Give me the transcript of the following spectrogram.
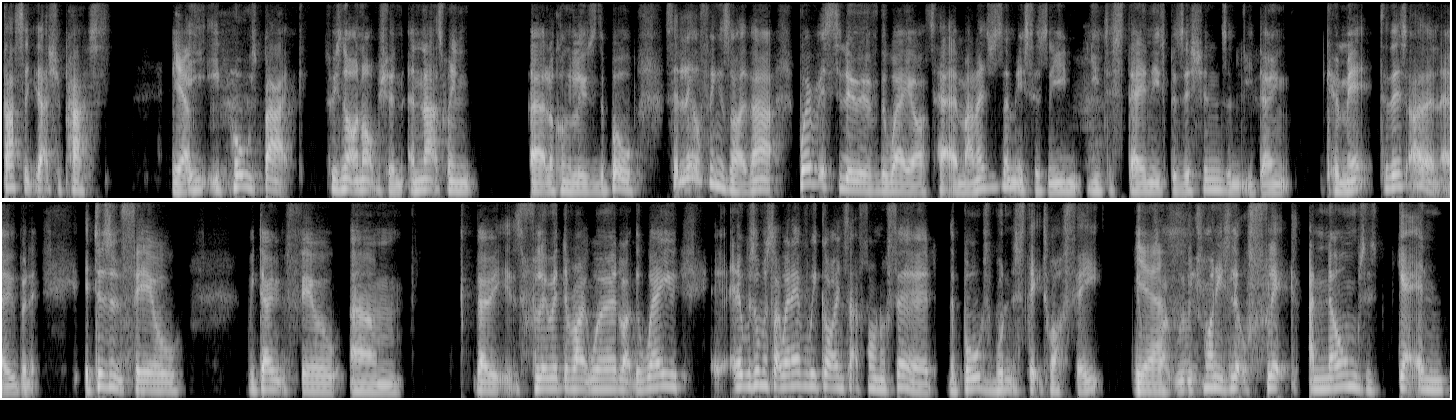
that's a, that's your pass. Yeah. He, he pulls back, so he's not an option, and that's when uh, Lokonga loses the ball. So little things like that, whether it's to do with the way Arteta manages them, he says you you just stay in these positions and you don't commit to this. I don't know, but it, it doesn't feel. We don't feel um very it's fluid. The right word, like the way you, it was almost like whenever we got into that final third, the balls wouldn't stick to our feet. It Yeah. like we were trying these little flicks, and no one was just getting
